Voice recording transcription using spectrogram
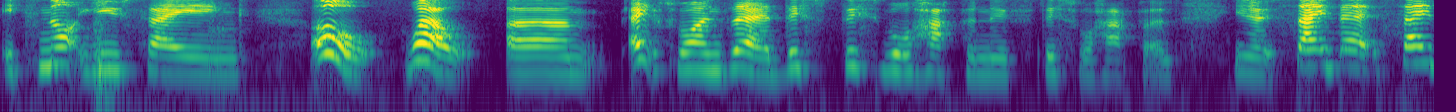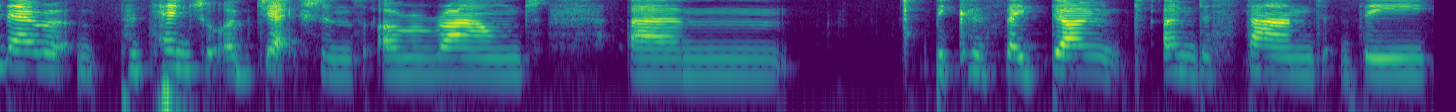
it's not you saying, "Oh, well, um, X, Y, and Z. This this will happen if this will happen." You know, say that say their potential objections are around um, because they don't understand the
